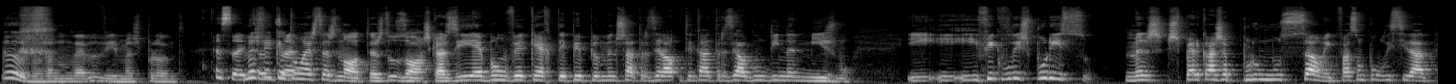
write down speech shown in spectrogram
O João já não deve vir, mas pronto. Sei, Mas ficam dizer. então estas notas dos Oscars e é bom ver que a RTP pelo menos está a trazer, tentar trazer algum dinamismo e, e, e fico feliz por isso. Mas espero que haja promoção e que façam publicidade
